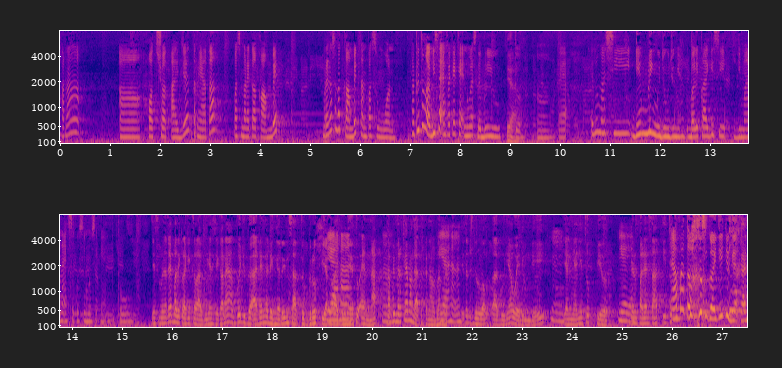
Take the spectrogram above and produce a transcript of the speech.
Karena uh, hotshot aja ternyata pas mereka comeback, mereka sempat comeback tanpa Sungwon. Tapi itu nggak bisa efeknya kayak Nues W Iya. gitu. Uh, kayak itu masih gambling ujung-ujungnya balik lagi sih gimana eksekusi musiknya gitu Ya sebenarnya balik lagi ke lagunya sih karena gue juga ada ngedengerin satu grup yang Iya, lagunya ha. itu enak tapi mereka emang nggak terkenal banget. Ha. Itu dulu lagunya Wedding Day yang nyanyi tuh Pure. Iya, iya. Dan pada saat itu tuh- apa tuh gue aja juga Iya kan,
